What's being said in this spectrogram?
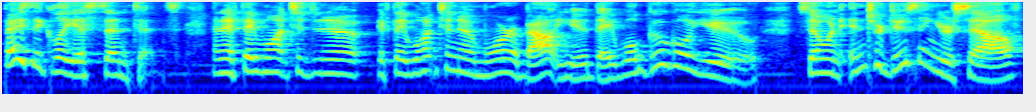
basically a sentence. And if they want to know if they want to know more about you, they will Google you. So in introducing yourself,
